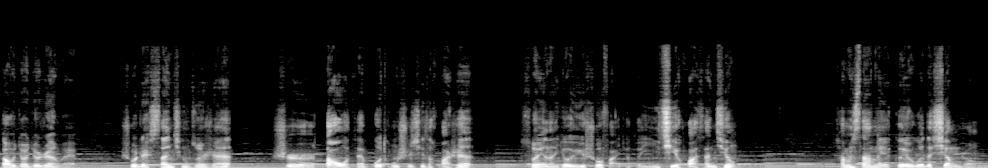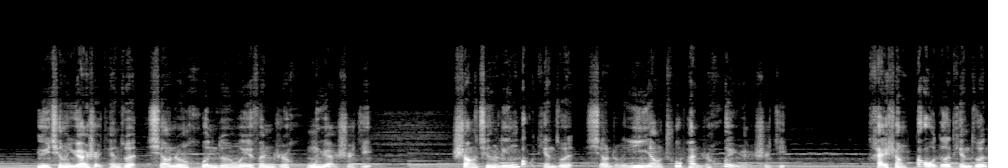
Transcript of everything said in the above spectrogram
道教就认为。说这三清尊神是道在不同时期的化身，所以呢，又有一说法叫做一气化三清。他们三个也各有各的象征。玉清元始天尊象征混沌未分之宏元世纪，上清灵宝天尊象征阴阳初判之混元世纪，太上道德天尊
